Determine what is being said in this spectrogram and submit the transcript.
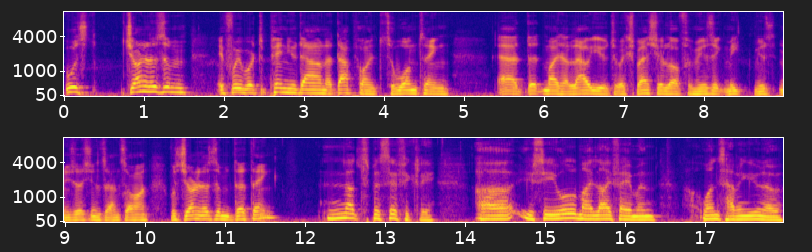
was journalism, if we were to pin you down at that point to one thing uh, that might allow you to express your love for music, meet mus- musicians, and so on, was journalism the thing? Not specifically. Uh, you see, all my life, Eamon, once having, you know,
